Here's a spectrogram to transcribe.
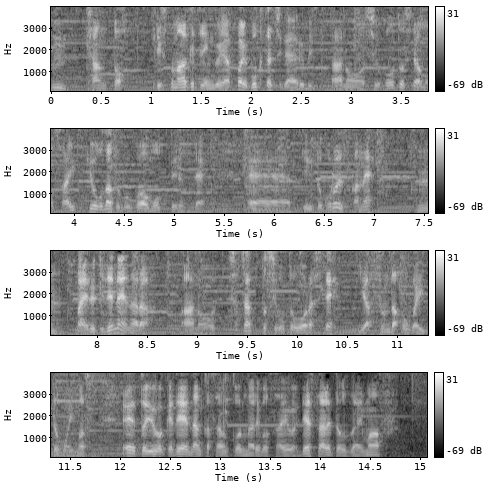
う。うん、ちゃんと。リストマーケティング、やっぱり僕たちがやるあの手法としてはもう最強だと僕は思ってるんで、えー、っていうところですかね。うん。まあ、やる気出ないなら、あの、ちゃちゃっと仕事を終わらして、休んだ方がいいと思います。えー、というわけで、なんか参考になれば幸いです。ありがとうございます。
